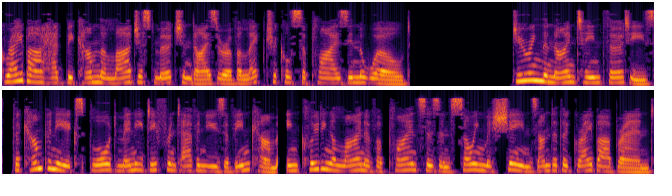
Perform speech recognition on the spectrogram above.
Graybar had become the largest merchandiser of electrical supplies in the world. During the 1930s, the company explored many different avenues of income, including a line of appliances and sewing machines under the Graybar brand.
